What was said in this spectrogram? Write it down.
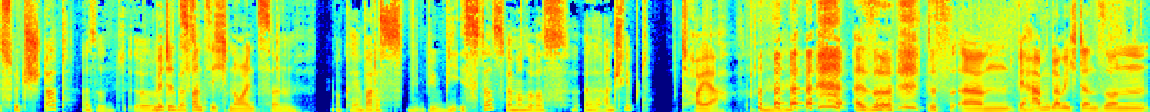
Switch statt? Also äh, Mitte 2019. Okay, war das, wie, wie ist das, wenn man sowas äh, anschiebt? Teuer. Mhm. also das, ähm, wir haben, glaube ich, dann so ein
